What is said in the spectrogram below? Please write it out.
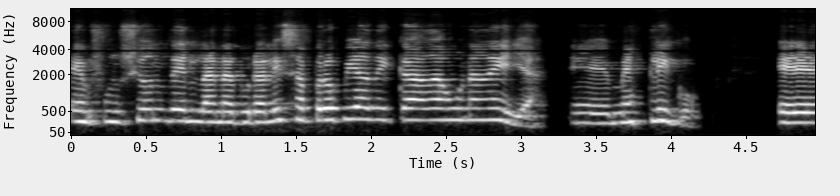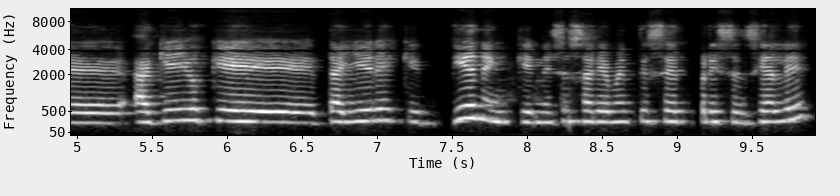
en función de la naturaleza propia de cada una de ellas. Eh, me explico. Eh, aquellos que talleres que tienen que necesariamente ser presenciales,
